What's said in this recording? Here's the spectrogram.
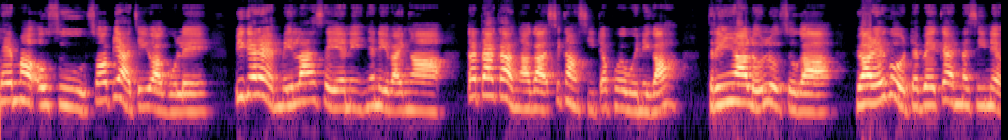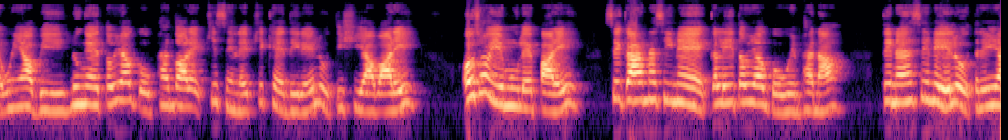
လှဲမောက်အုပ်စုစောပြကျေးရွာကိုလည်းပြီးခဲ့တဲ့မေလ10ရက်နေ့ညနေပိုင်းကတတကငါကစစ်ကောင်စီတပ်ဖွဲ့ဝင်တွေကသတင်းရလို့လို့ဆိုကရွာထဲကိုတပည့်ကတ်နှစ်စီးနဲ့ဝင်ရောက်ပြီးလူငယ်၃ယောက်ကိုဖမ်းသွားတဲ့ဖြစ်စဉ်လည်းဖြစ်ခဲ့သေးတယ်လို့သိရှိရပါတယ်။အုပ်ချုပ်ရေးမှုလည်းပါတယ်။စစ်ကားနှစ်စီးနဲ့ကလေး၃ယောက်ကိုဝင်ဖမ်းတာတင်နန်းစင်းနေလို့သတင်းရ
